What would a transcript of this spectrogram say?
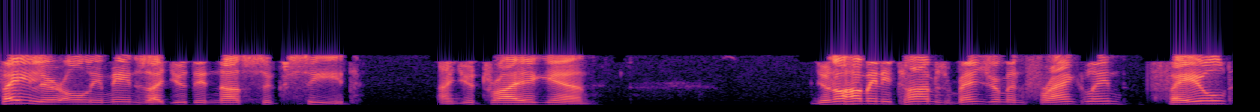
Failure only means that you did not succeed and you try again. You know how many times Benjamin Franklin failed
